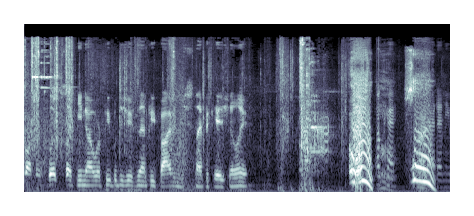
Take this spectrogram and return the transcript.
fucking clips, like, you know, where people just use an MP5 and just snipe occasionally. Oh! Okay. Oh! Anyway.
